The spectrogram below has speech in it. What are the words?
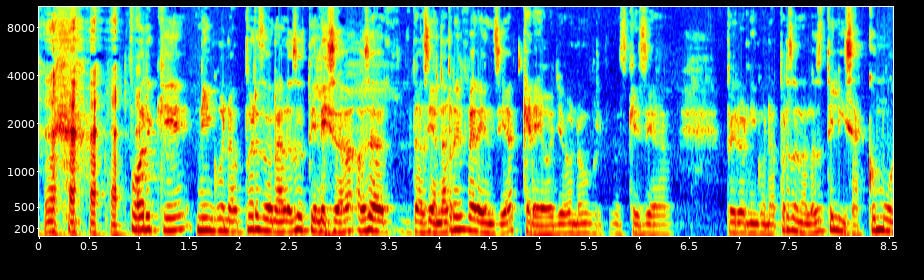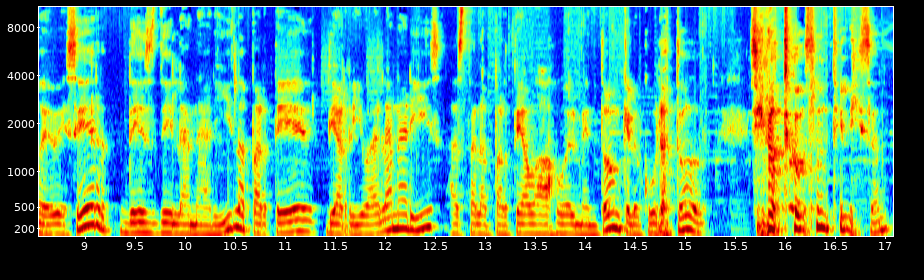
porque ninguna persona los utiliza, o sea, hacían la referencia, creo yo, ¿no? Porque es que sea, pero ninguna persona los utiliza como debe ser, desde la nariz, la parte de arriba de la nariz, hasta la parte de abajo del mentón, que lo cubra todo. Si no todos lo utilizan,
